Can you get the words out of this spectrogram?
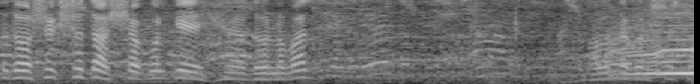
তো দর্শক শ্রোতা সকলকে ধন্যবাদ। ভালো থাকুন সুস্থ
